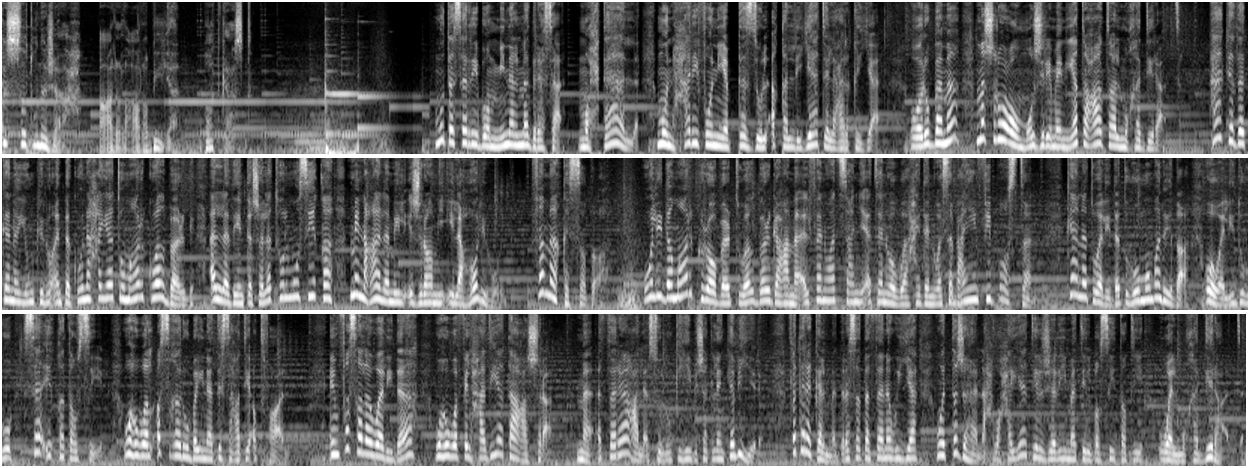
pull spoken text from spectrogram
قصة نجاح على العربية بودكاست. متسرب من المدرسة محتال منحرف يبتز الأقليات العرقية وربما مشروع مجرم يتعاطى المخدرات. هكذا كان يمكن أن تكون حياة مارك ويلبرغ الذي انتشلته الموسيقى من عالم الإجرام إلى هوليوود. فما قصته؟ ولد مارك روبرت ويلبرغ عام 1971 في بوسطن. كانت والدته ممرضة ووالده سائق توصيل وهو الأصغر بين تسعة أطفال. انفصل والداه وهو في الحادية عشرة ما أثر على سلوكه بشكل كبير. فترك المدرسة الثانوية واتجه نحو حياة الجريمة البسيطة والمخدرات.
